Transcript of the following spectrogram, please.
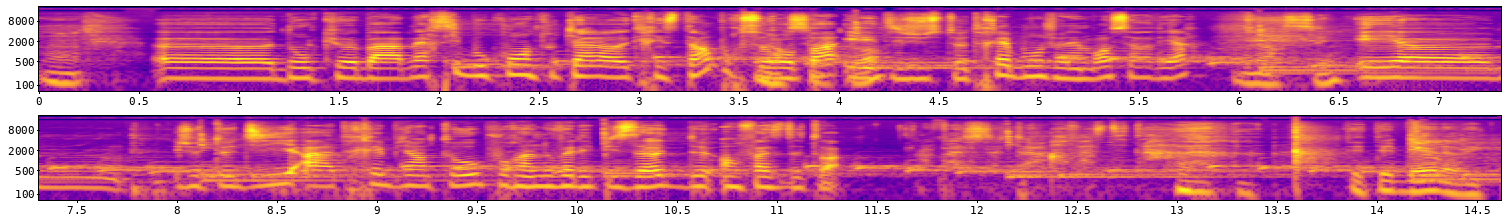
Mm. Donc, bah, merci beaucoup en tout cas, Christin, pour ce Merci repas. Il était juste très bon, je vais me resservir. Merci. Et je te dis à très bientôt pour un nouvel épisode de En face de toi. En face de toi. En face de toi. T'étais belle avec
